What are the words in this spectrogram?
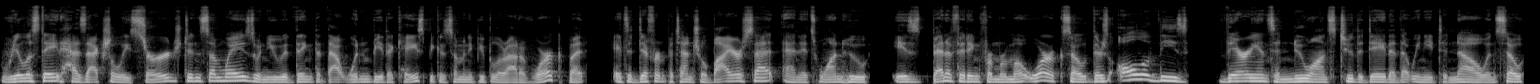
real estate has actually surged in some ways when you would think that that wouldn't be the case because so many people are out of work, but it's a different potential buyer set and it's one who is benefiting from remote work. So there's all of these variance and nuance to the data that we need to know. And so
